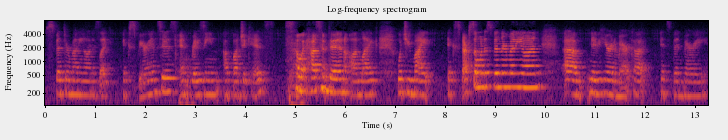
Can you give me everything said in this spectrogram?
spent their money on is like experiences and Mhm. raising a bunch of kids. So Mhm. it hasn't been on like what you might expect someone to spend their money on. Um, maybe here in America, it's been very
